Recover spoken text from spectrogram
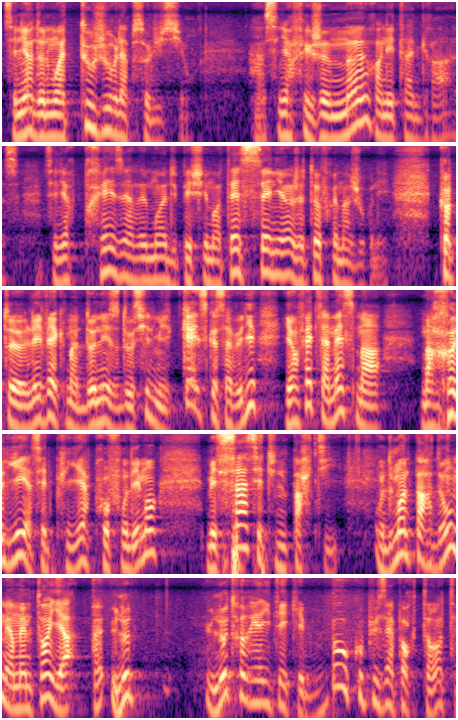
Seigneur, donne-moi toujours l'absolution. Hein, Seigneur, fais que je meure en état de grâce. Seigneur, préserve-moi du péché mortel. Seigneur, je t'offre ma journée. Quand euh, l'évêque m'a donné ce dossier, je me dit qu'est-ce que ça veut dire? Et en fait, la messe m'a relié à cette prière profondément. Mais ça, c'est une partie. On demande pardon, mais en même temps, il y a une autre, une autre réalité qui est beaucoup plus importante,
